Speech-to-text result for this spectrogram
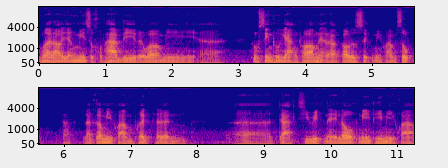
เมื่อเรายังมีสุขภาพดีหรือว่ามีเอ่อทุกสิ่งทุกอย่างพร้อมเนี่ยเราก็รู้สึกมีความสุขครับแล้วก็มีความเพลิดเพลินเอ่อจากชีวิตในโลกนี้ที่มีความ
